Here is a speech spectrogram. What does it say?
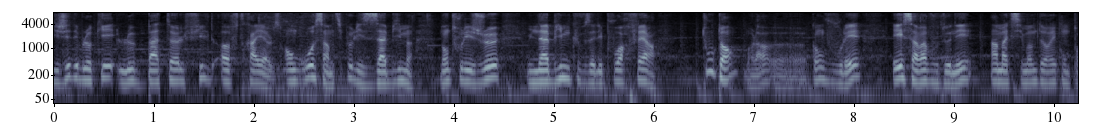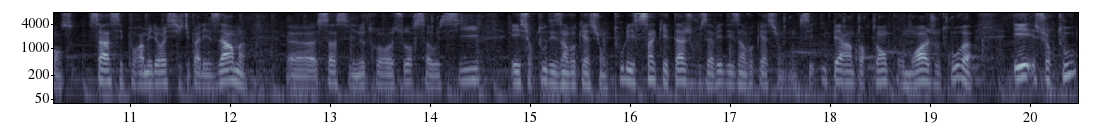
j'ai débloqué le Battlefield of Trials. En gros, c'est un petit peu les abîmes dans tous les jeux, une abîme que vous allez pouvoir faire tout le temps, voilà, euh, quand vous voulez, et ça va vous donner un maximum de récompenses. Ça, c'est pour améliorer, si je dis pas les armes, euh, ça c'est une autre ressource, ça aussi, et surtout des invocations. Tous les 5 étages, vous avez des invocations, donc c'est hyper important pour moi, je trouve. Et surtout,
